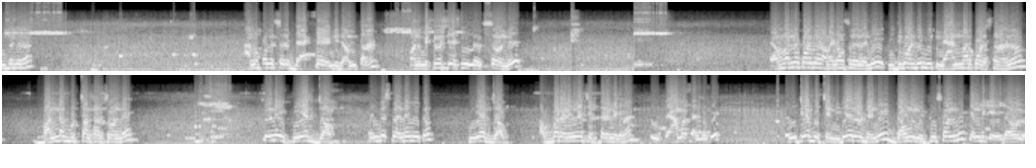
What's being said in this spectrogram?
ఉంటుంది కదా అన్నపూర్ణ స్టూడియో బ్యాక్ సైడ్ అండి ఇది అంతా. మన మెట్రో స్టేషన్ వస్తామండి ఎవరిని కూడా మీరు అడగవసరం లేదండి. ఇదిగోండి మీకు ల్యాండ్ మార్క్ కూడా ఇస్తున్నాను. బండ గుర్తు అంటారు చూడండి. చూడండి క్లియర్ జాబ్ కనిపిస్తుందండి మీకు? క్లియర్ జాబ్ ఎవ్వరు అడిగినా చెప్తారండి ఇక్కడ. ఫేమస్ అండి ఇది. ఇటువైపు వచ్చండి ఇదే రోడ్ అండి. డౌన్ చూసుకోండి కిందకి డౌన్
